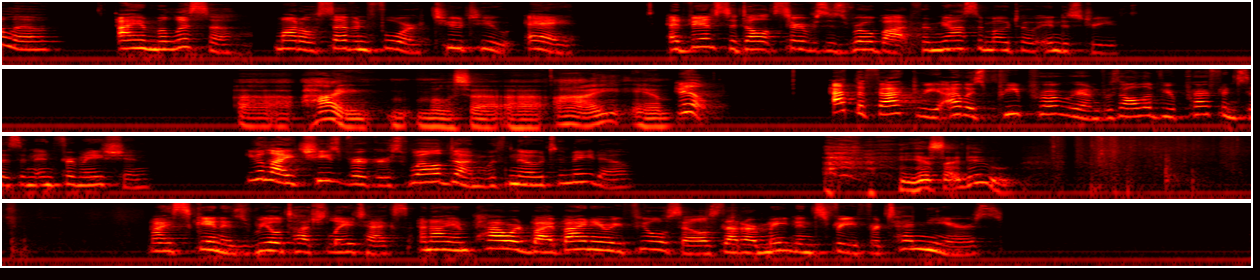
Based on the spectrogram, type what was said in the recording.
Hello. I am Melissa, Model 7422A, Advanced Adult Services Robot from Yasumoto Industries. Uh, hi, M- Melissa. Uh, I am. Bill, at the factory, I was pre programmed with all of your preferences and information. You like cheeseburgers well done with no tomato. yes, I do. My skin is real touch latex, and I am powered by binary fuel cells that are maintenance free for 10 years.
